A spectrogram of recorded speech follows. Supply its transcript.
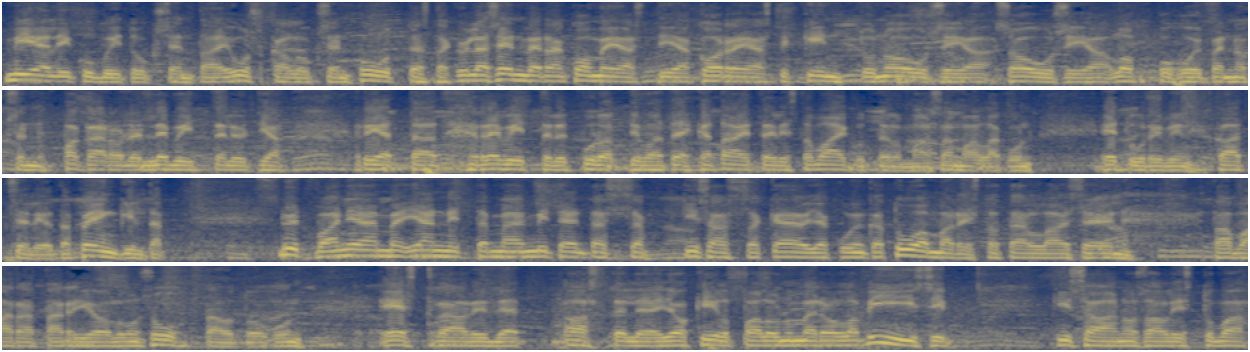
mielikuvituksen tai uskalluksen puutteesta. Kyllä sen verran komeasti ja koreasti kinttu nousi ja sousi ja loppuhuipennoksen pakaroiden levittelyt ja riettaat revittelyt pudottivat ehkä taiteellista vaikutelmaa samalla kun eturivin katselijoita penkiltä. Nyt vain jäämme jännittämään, miten tässä kisassa käy ja kuinka tuomaristo tällaiseen tavaratarjoiluun suhtautuu, kun Estraalille astelee jo kilpailu numerolla viisi kisaan osallistuva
